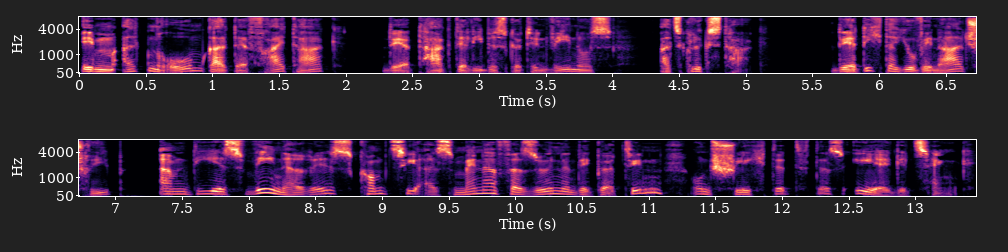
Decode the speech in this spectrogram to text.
Im alten Rom galt der Freitag, der Tag der Liebesgöttin Venus, als Glückstag. Der Dichter Juvenal schrieb: Am Dies Veneris kommt sie als männerversöhnende Göttin und schlichtet das Ehegezänk.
